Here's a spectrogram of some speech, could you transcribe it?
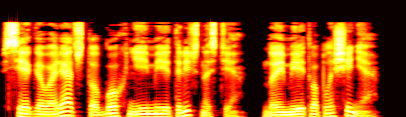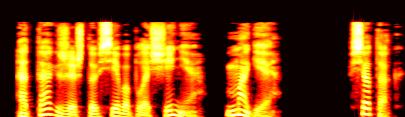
Все говорят, что Бог не имеет личности, но имеет воплощение. А также, что все воплощения — магия. Все так.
